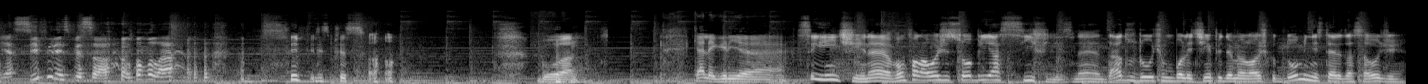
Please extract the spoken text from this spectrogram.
E é sífilis pessoal, vamos lá! Sífilis pessoal. Boa. Que alegria! Seguinte, né? Vamos falar hoje sobre a sífilis, né? Dados do último boletim epidemiológico do Ministério da Saúde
